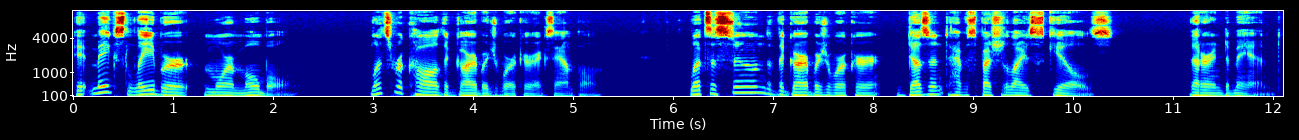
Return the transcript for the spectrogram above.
It makes labor more mobile. Let's recall the garbage worker example. Let's assume that the garbage worker doesn't have specialized skills that are in demand.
